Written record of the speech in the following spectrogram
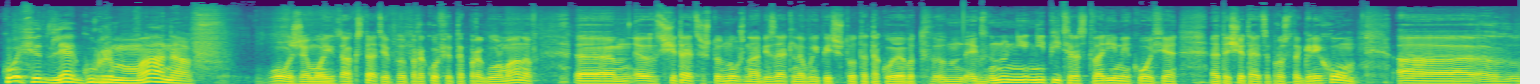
кофе для гурманов. Боже мой, да, кстати, про кофе-то, про гурманов. Эм, э, считается, что нужно обязательно выпить что-то такое вот, ну, не, не пить растворимый кофе, это считается просто грехом, а э,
